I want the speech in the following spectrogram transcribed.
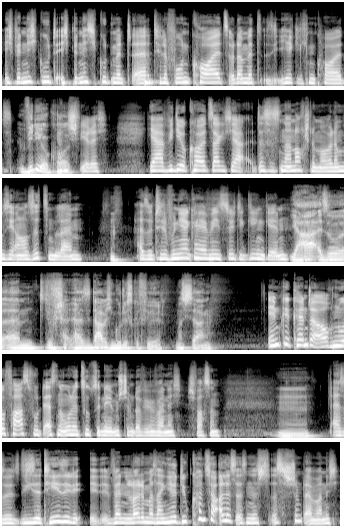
ich bin nicht gut. Ich bin nicht gut mit äh, Telefoncalls oder mit jeglichen Calls. Videocall. Ganz schwierig. Ja, Videocalls sage ich ja, das ist na noch schlimmer, weil da muss ich auch noch sitzen bleiben. Also telefonieren kann ich ja wenigstens durch die Gegend gehen. Ja, also, ähm, also da habe ich ein gutes Gefühl, muss ich sagen. Imke könnte auch nur Fastfood essen, ohne zuzunehmen. Stimmt auf jeden Fall nicht. Schwachsinn. Mhm. Also diese These, wenn Leute mal sagen, ja, du kannst ja alles essen, das, das stimmt einfach nicht.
